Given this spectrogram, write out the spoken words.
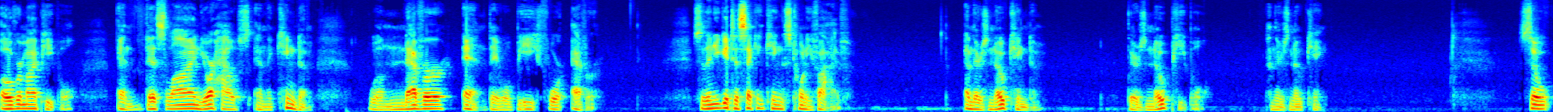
over my people. And this line, your house, and the kingdom will never end. They will be forever. So then you get to 2 Kings 25. And there's no kingdom, there's no people, and there's no king. So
